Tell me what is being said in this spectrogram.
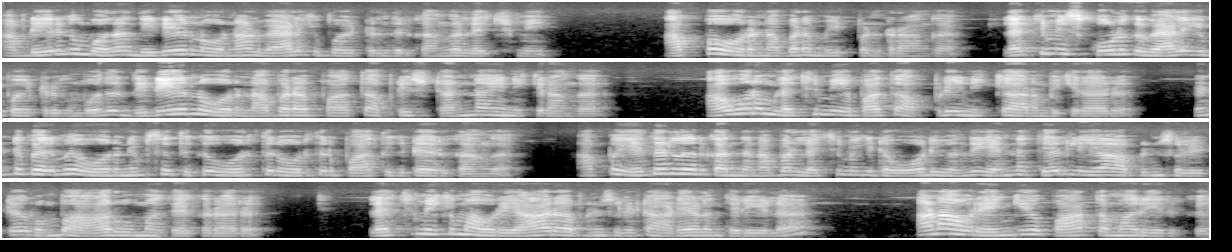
அப்படி இருக்கும்போது தான் திடீர்னு ஒரு நாள் வேலைக்கு போயிட்டு இருந்திருக்காங்க லட்சுமி. அப்போ ஒரு நபரை மீட் பண்ணுறாங்க லட்சுமி ஸ்கூலுக்கு வேலைக்கு போயிட்டு இருக்கும்போது திடீர்னு ஒரு நபரை பார்த்து அப்படியே ஸ்டன் ஆகி நிற்கிறாங்க அவரும் லட்சுமியை பார்த்து அப்படியே நிற்க ஆரம்பிக்கிறாரு. ரெண்டு பேருமே ஒரு நிமிஷத்துக்கு ஒருத்தர் ஒருத்தர் பார்த்துக்கிட்டே இருக்காங்க. அப்ப எதிர்ல இருக்க அந்த நபர் லட்சுமி கிட்ட ஓடி வந்து என்ன தெரியலையா அப்படின்னு சொல்லிட்டு ரொம்ப ஆர்வமா கேட்கறாரு. லட்சுமிக்கும் அவர் யாரு அப்படின்னு சொல்லிட்டு அடையாளம் தெரியல. ஆனா அவர எங்கேயோ பார்த்த மாரி இருக்கு.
